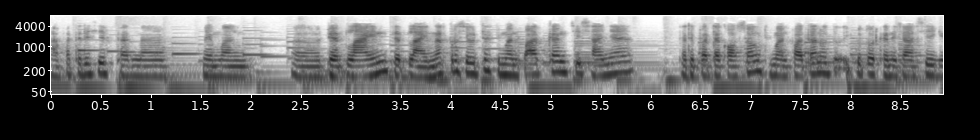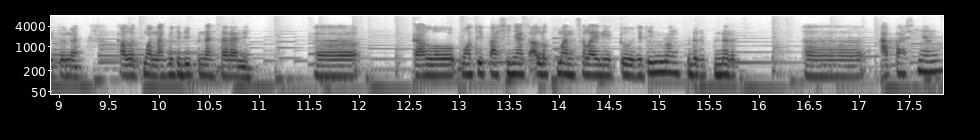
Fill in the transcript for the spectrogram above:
apa tadi sih? Karena memang uh, deadline deadlineer terus ya udah dimanfaatkan sisanya daripada kosong dimanfaatkan untuk ikut organisasi gitu. Nah kalau Lukman aku jadi penasaran nih. Uh, kalau motivasinya Kak Lukman selain itu jadi memang benar-benar uh, apa sih yang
